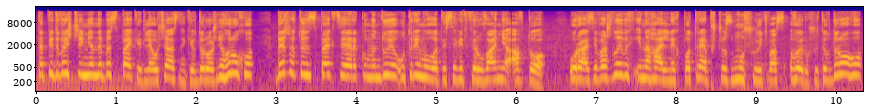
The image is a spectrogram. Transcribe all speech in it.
та підвищення небезпеки для учасників дорожнього руху, Державтоінспекція рекомендує утримуватися від керування авто. У разі важливих і нагальних потреб, що змушують вас вирушити в дорогу,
